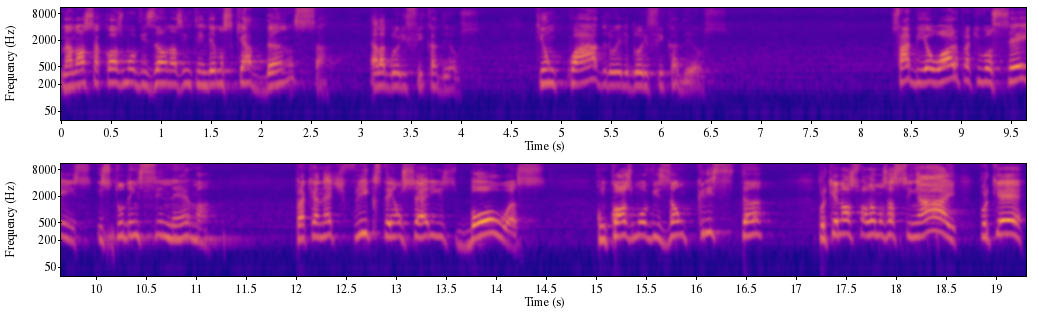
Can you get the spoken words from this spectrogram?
Na nossa cosmovisão, nós entendemos que a dança, ela glorifica a Deus. Que um quadro, ele glorifica a Deus. Sabe, eu oro para que vocês estudem cinema, para que a Netflix tenha séries boas, com cosmovisão cristã. Porque nós falamos assim, ai, porque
